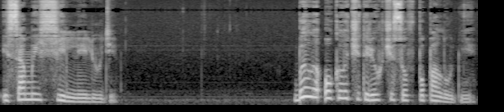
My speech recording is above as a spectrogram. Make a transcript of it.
и самые сильные люди. Было около четырех часов пополудни.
